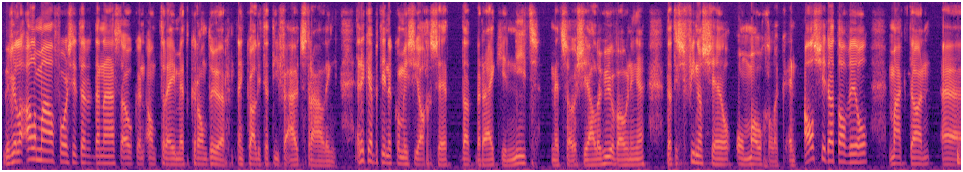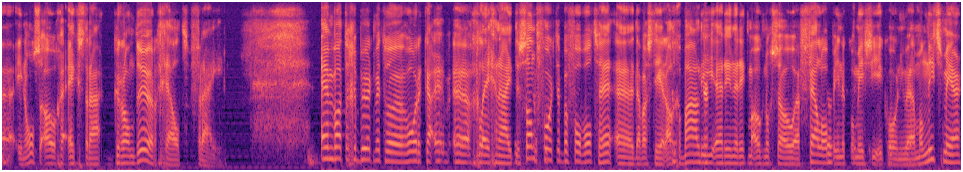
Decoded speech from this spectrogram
We willen allemaal, voorzitter, daarnaast ook een entree met grandeur en kwalitatieve uitstraling. En ik heb het in de commissie al gezet, dat bereik je niet met sociale huurwoningen. Dat is financieel onmogelijk. En als je dat al wil, maak dan uh, in onze ogen extra grandeurgeld vrij. En wat er gebeurt met de horecagelegenheid. Uh, de Zandvoorten bijvoorbeeld. Hè, uh, daar was de heer Algebali, herinner ik me ook nog zo fel op in de commissie. Ik hoor nu helemaal niets meer.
